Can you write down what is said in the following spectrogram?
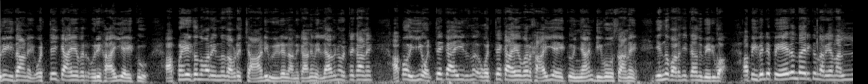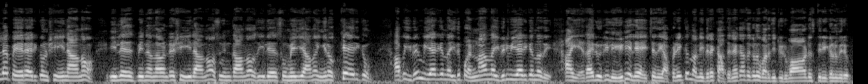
ഒരു ഇതാണ്. ഒറ്റയ്ക്കായവർ ഒരു ഹായ് അയക്കൂ. അപ്പോഴേക്കെന്ന് പറയുന്നത് അവിടെ ചാടി വീഴലാണ്. കാരണം എല്ലാവരും ഒറ്റക്കാണ് അപ്പോൾ ഈ ഒറ്റക്കായിരുന്ന ഒറ്റക്കായവർ ഹായ് ആയിരിക്കും ഞാൻ ഡിവോഴ്സ് ആണ് എന്ന് പറഞ്ഞിട്ടാണ് വരിക. അപ്പോൾ ഇവന്റെ പേരെന്തായിരിക്കും അറിയാം? നല്ല പേരായിരിക്കും ഷീനാണോ ഇല്ലേ പിന്നെ എന്താ ഷീലാണോ സുന്ദാണോ ഇല്ലേ സുമയ്യാണോ ഇങ്ങനെയൊക്കെ ആയിരിക്കും. അപ്പോൾ ഇവൻ വിചാരിക്കുന്നത് ഇത് പെണ്ണാന്ന് ഇവർ വിചാരിക്കുന്നത്. ആ ഏതായാലും ഒരു ലേഡി അല്ലേ അയച്ചത്. അപ്പോഴേക്കും തന്നെ ഇവരെ കഥന കഥകൾ പറഞ്ഞിട്ട് ഒരുപാട് സ്ത്രീകൾ വരും.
